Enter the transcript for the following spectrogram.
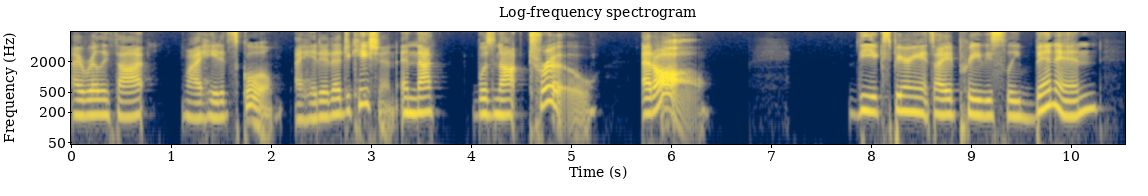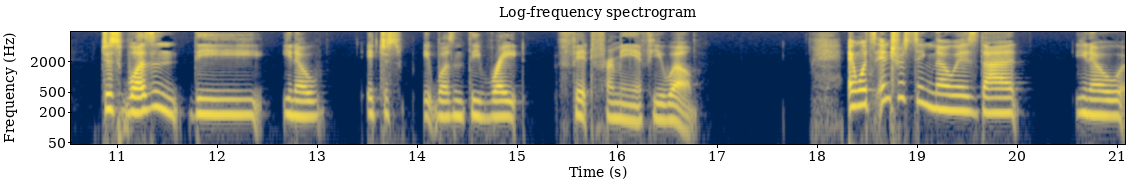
I really thought, well, I hated school, I hated education. And that was not true at all. The experience I had previously been in just wasn't the, you know, it just it wasn't the right fit for me, if you will. And what's interesting though is that, you know,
